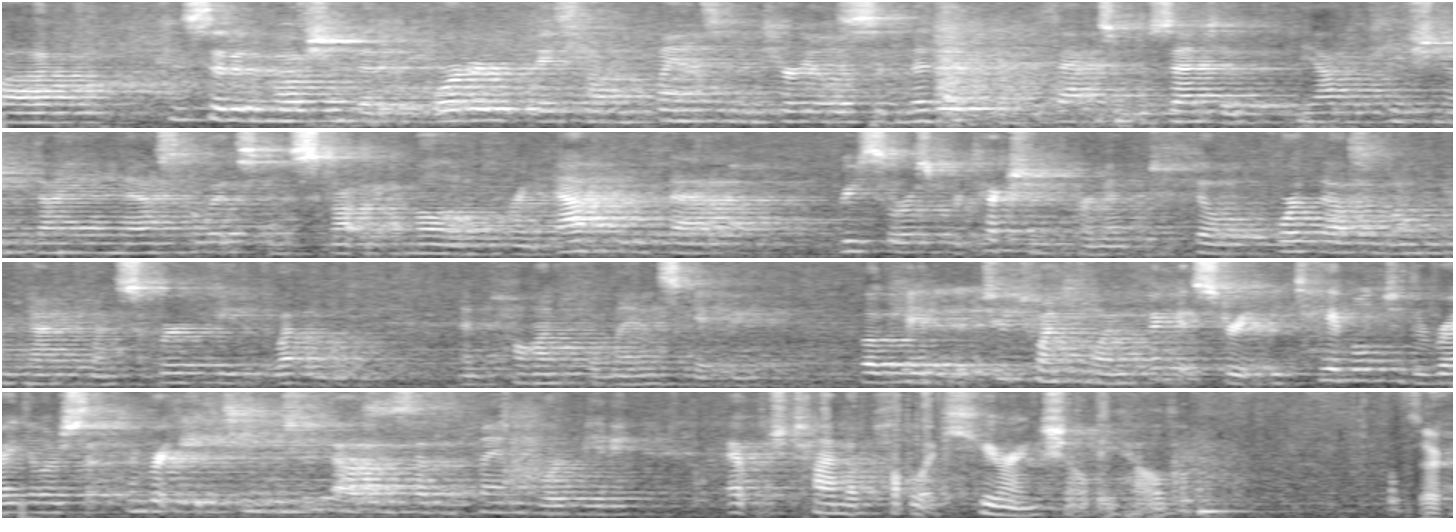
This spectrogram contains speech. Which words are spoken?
Uh, Consider the motion that in order, based on the plans and materials submitted and the facts presented, the application of Diane Moskowitz and Scott McMullen for an after-the-fact resource protection permit to fill 4,191 square feet of wetland and pond for landscaping located at 221 Fickett Street be tabled to the regular September 18, 2007 planning board meeting, at which time a public hearing shall be held. Second.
